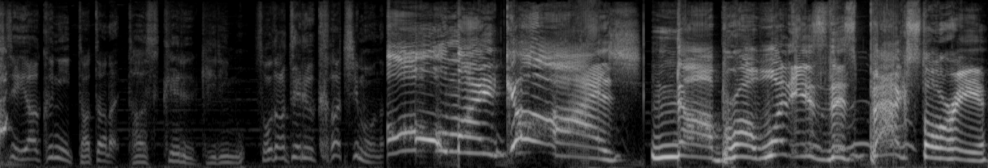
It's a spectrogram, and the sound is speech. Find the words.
士として役に立たない助ける義理も育てる価値もな Oh my gosh! Nah, bro, what is this backstory?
